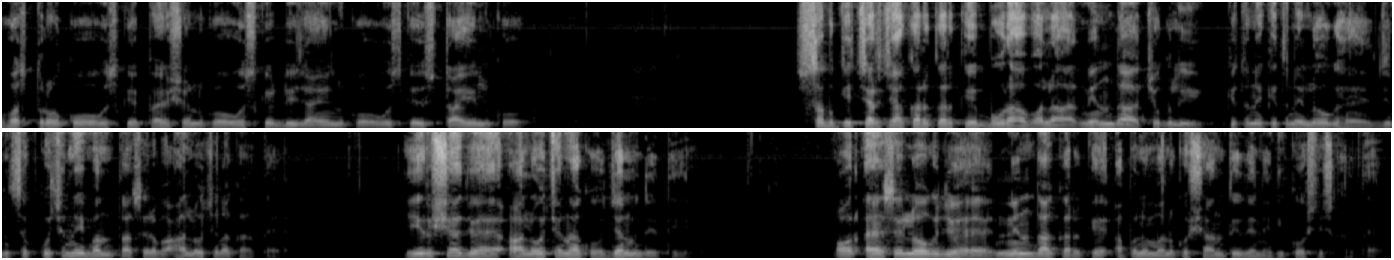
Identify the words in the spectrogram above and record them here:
वस्त्रों को, उसके फ़ैशन को, उसके डिज़ाइन को, उसके स्टाइल को, सबकी चर्चा कर कर के बुरा भला, निंदा, चुगली कितने कितने लोग हैं जिनसे कुछ नहीं बनता, सिर्फ़ आलोचना करते हैं। ईर्ष्या जो है आलोचना को जन्म देती है। और ऐसे लोग जो है निंदा करके अपने मन को शांति देने की कोशिश करते हैं।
